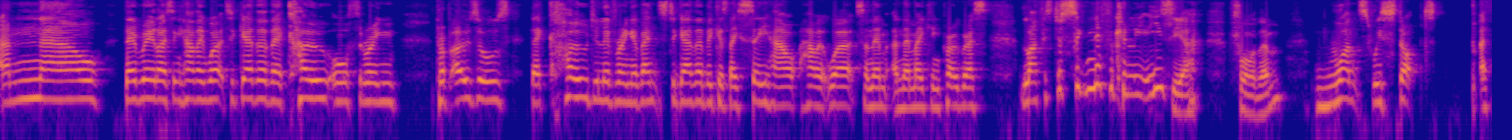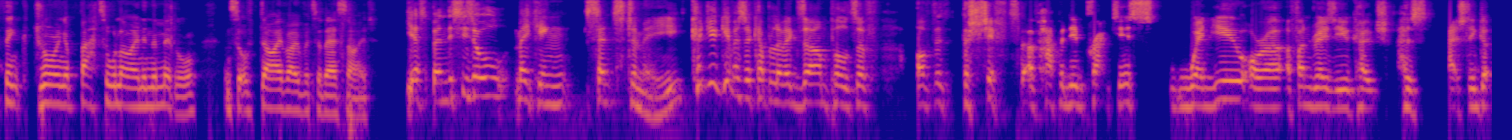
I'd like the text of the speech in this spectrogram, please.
And now they're realizing how they work together. They're co-authoring proposals. They're co-delivering events together because they see how how it works and then and they're making progress. Life is just significantly easier for them once we stopped I think, drawing a battle line in the middle and sort of dive over to their side. Yes, Ben, this is all making sense to me. Could you give us a couple of examples of of the, the shifts that have happened in practice when you or a, a fundraiser you coach has actually got,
